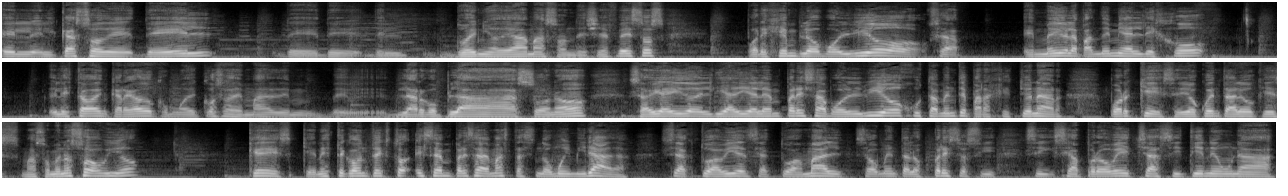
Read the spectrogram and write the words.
el, caso de, él, de- de- del dueño de Amazon, de Jeff Bezos, por ejemplo, volvió, o sea, en medio de la pandemia él dejó, él estaba encargado como de cosas de más de largo plazo, ¿no? Se había ido del día a día de la empresa, volvió justamente para gestionar, porque se dio cuenta de algo que es más o menos obvio, que es que en este contexto esa empresa además está siendo muy mirada. Se actúa bien, se actúa mal, se aumenta los precios, si, si se aprovecha, si tiene una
